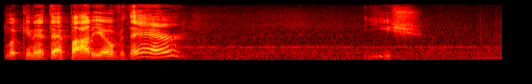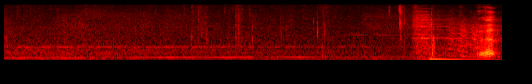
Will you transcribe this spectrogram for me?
Looking at that body over there. Yeesh. Whoop.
